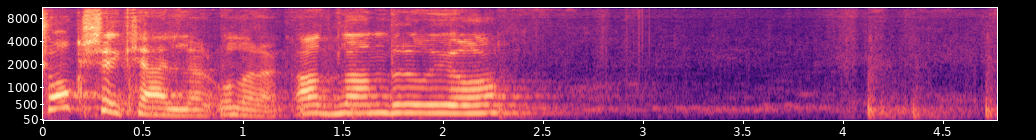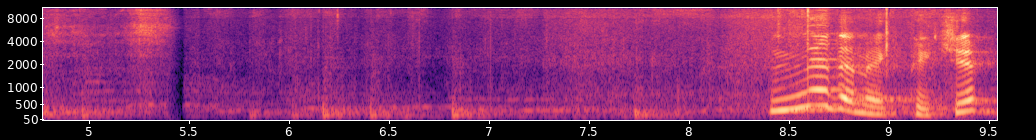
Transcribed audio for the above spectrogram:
Çok şekerler olarak adlandırılıyor. Ne demek peki?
